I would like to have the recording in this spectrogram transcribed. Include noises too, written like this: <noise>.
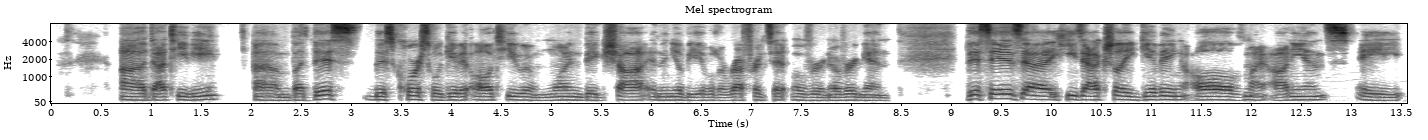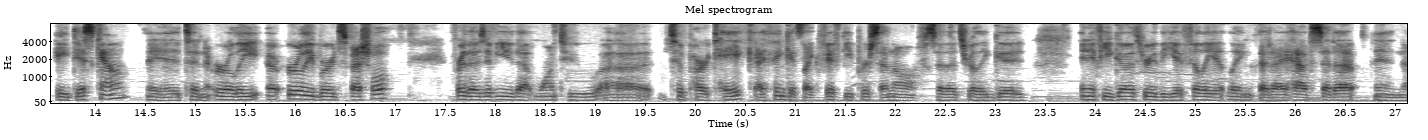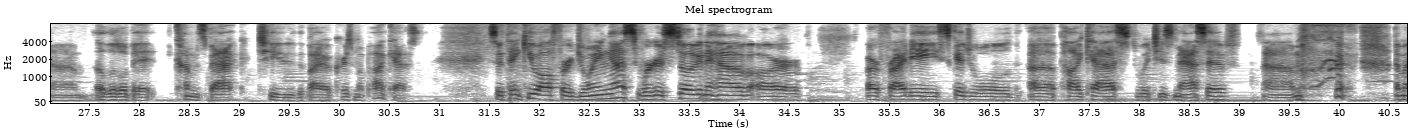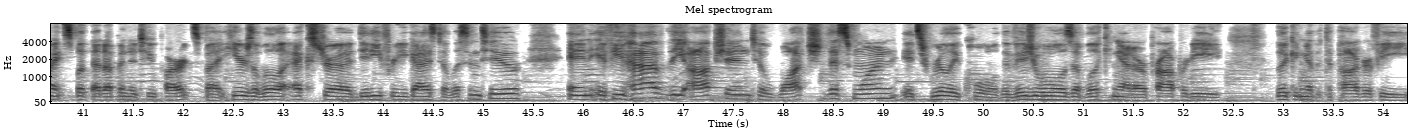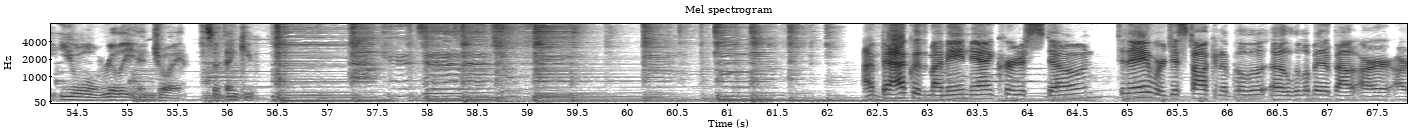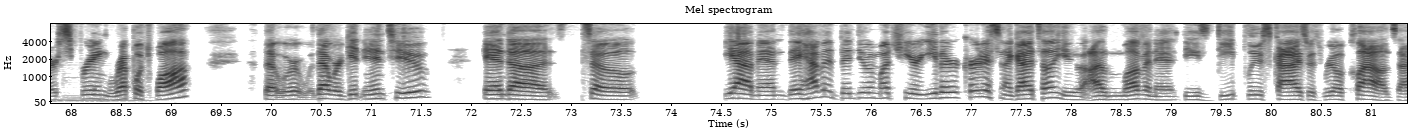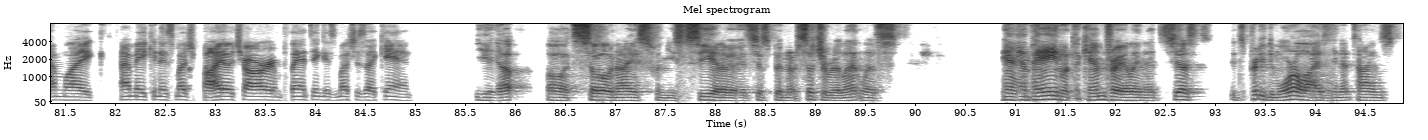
uh, dot TV. Um, but this this course will give it all to you in one big shot, and then you'll be able to reference it over and over again this is uh, he's actually giving all of my audience a a discount. It's an early uh, early bird special for those of you that want to uh, to partake. I think it's like fifty percent off, so that's really good. And if you go through the affiliate link that I have set up, then um, a little bit comes back to the BioCharisma podcast. So thank you all for joining us. We're still going to have our our Friday scheduled uh, podcast, which is massive. Um, <laughs> I might split that up into two parts, but here's a little extra ditty for you guys to listen to. And if you have the option to watch this one, it's really cool. The visuals of looking at our property, looking at the topography, you will really enjoy. So thank you. I'm back with my main man, Curtis Stone today. We're just talking a little, a little bit about our, our spring repertoire that we're that we're getting into, and uh, so yeah, man, they haven't been doing much here either, Curtis. And I gotta tell you, I'm loving it. These deep blue skies with real clouds. I'm like, I'm making as much biochar and planting as much as I can. Yep. Oh, it's so nice when you see it. It's just been such a relentless campaign with the chemtrailing. It's just it's pretty demoralizing at times.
